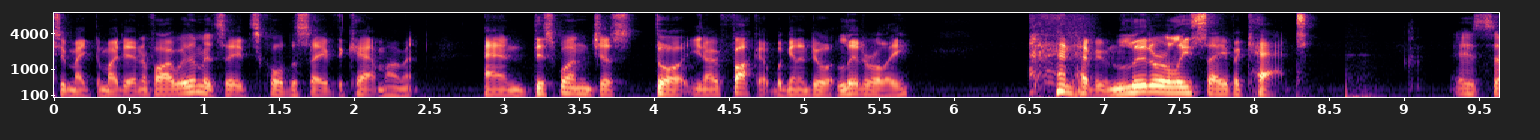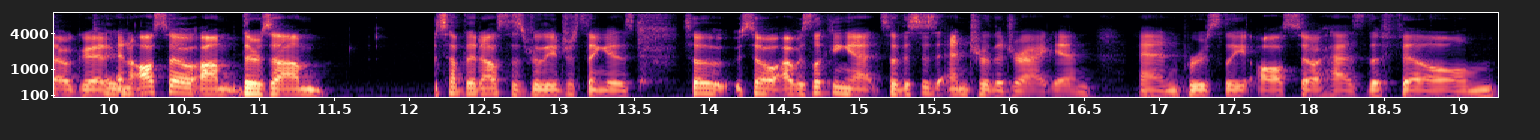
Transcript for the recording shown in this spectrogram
to make them identify with them. It's it's called the save the cat moment. And this one just thought, you know, fuck it, we're gonna do it literally, and have him literally save a cat. It's so good. And also, um, there's um something else that's really interesting is so so I was looking at so this is Enter the Dragon, and Bruce Lee also has the film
